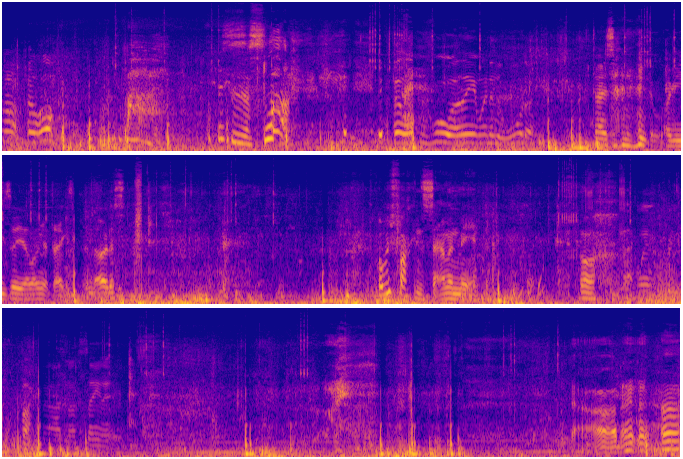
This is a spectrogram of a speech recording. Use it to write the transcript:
Oh, it fell off. This is a slut. It fell off before I think it went in the water. Don't say anything to Loggy, see how long it takes to notice. Probably fucking salmon, man. Oh, That went pretty fucking hard and I've seen it. I don't know. Oh.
